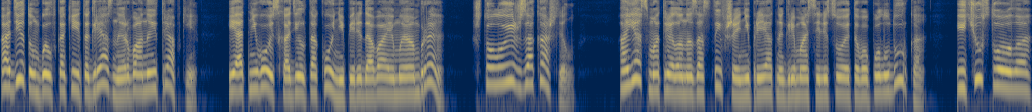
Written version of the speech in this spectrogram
Одет он был в какие-то грязные рваные тряпки, и от него исходил такой непередаваемый амбре, что Луиш закашлял. А я смотрела на застывшее неприятной гримасе лицо этого полудурка и чувствовала,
